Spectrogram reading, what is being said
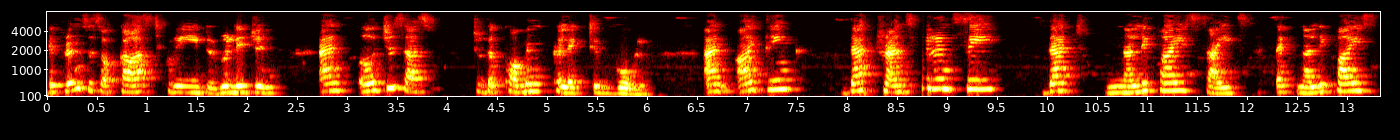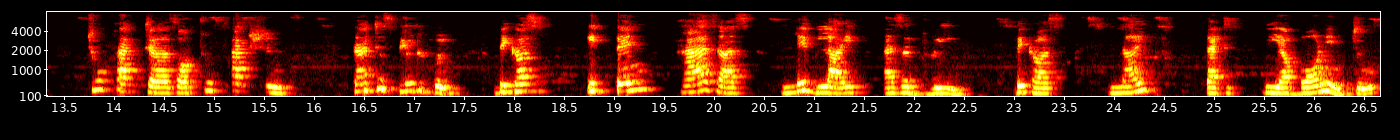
differences of caste, creed, religion, and urges us to the common collective goal. And I think that transparency that nullifies sides, that nullifies two factors or two factions, that is beautiful because it then has us live life as a dream. Because life that we are born into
